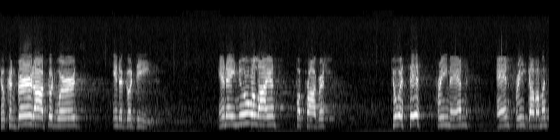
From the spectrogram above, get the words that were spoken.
to convert our good words into good deeds. In a new alliance for progress, to assist free men and free government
